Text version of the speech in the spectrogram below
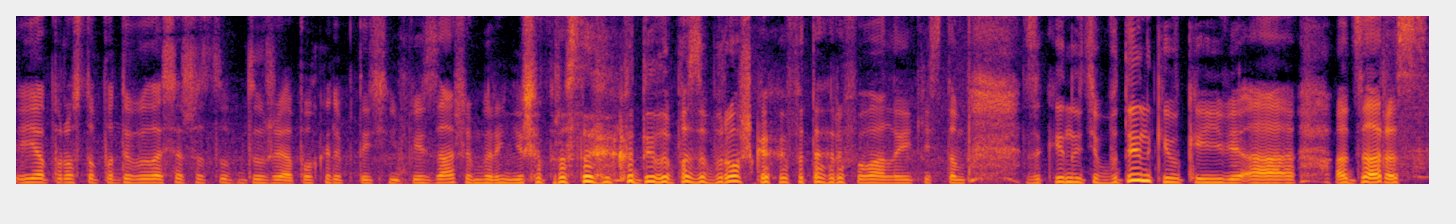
І я просто подивилася, що тут дуже апокаліптичні пейзажі. Ми раніше просто ходили по заброшках і фотографували якісь там закинуті будинки в Києві, а от зараз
